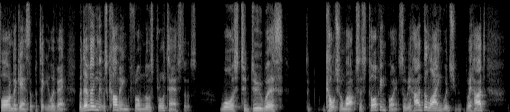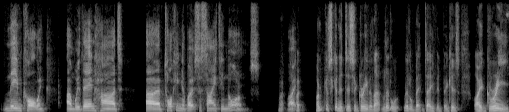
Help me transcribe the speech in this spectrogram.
for and against a particular event, but everything that was coming from those protesters was to do with cultural Marxist talking points. So we had the language, we had name calling, and we then had uh, talking about society norms. Right. I, I'm just going to disagree with that little little bit, David, because I agree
